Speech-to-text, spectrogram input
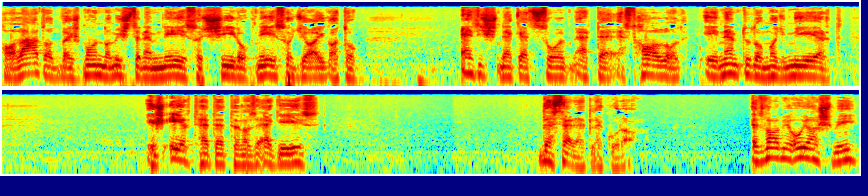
ha látod be és mondom, Istenem, néz, hogy sírok, néz, hogy jajgatok, ez is neked szól, mert te ezt hallod, én nem tudom, hogy miért, és érthetetlen az egész, de szeretlek, Uram. Ez valami olyasmi,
